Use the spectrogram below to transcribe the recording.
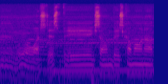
And we're gonna watch this big son bitch come on out.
